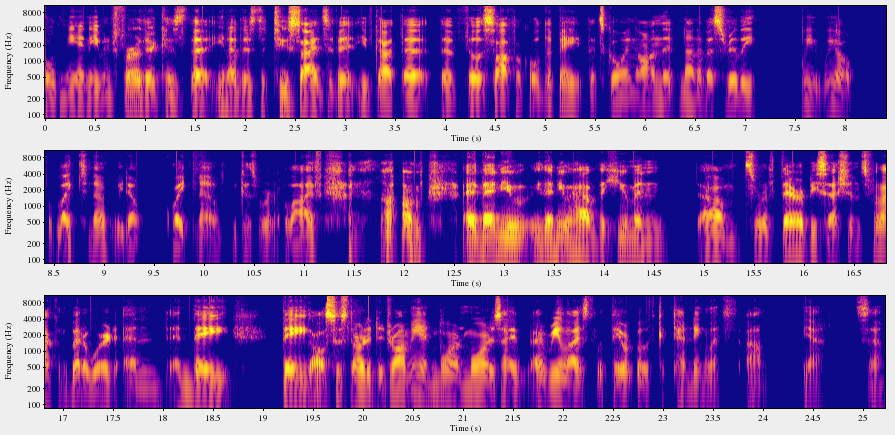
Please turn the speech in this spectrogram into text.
pulled me in even further because the you know there's the two sides of it. You've got the the philosophical debate that's going on that none of us really we we all would like to know but we don't quite know because we're alive. Um, and then you then you have the human um, sort of therapy sessions for lack of a better word and and they they also started to draw me in more and more as i i realized what they were both contending with. Um, yeah so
